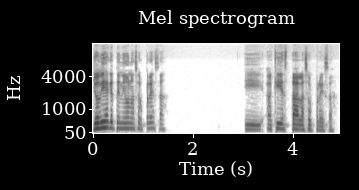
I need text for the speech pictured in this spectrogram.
Yo dije que tenía una sorpresa y aquí está la sorpresa.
